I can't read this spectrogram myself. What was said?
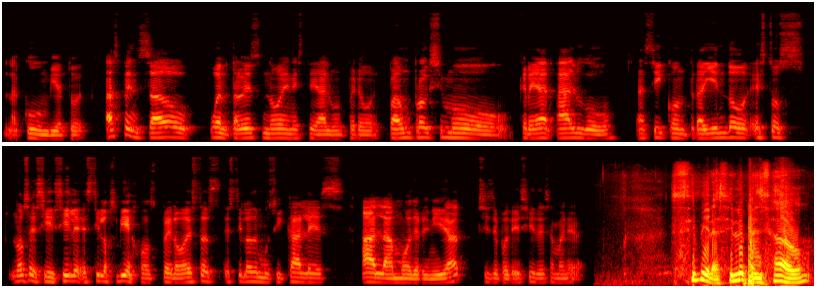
la cumbia, todo. ¿Has pensado, bueno, tal vez no en este álbum, pero para un próximo crear algo así contrayendo estos, no sé si estilos viejos, pero estos estilos de musicales a la modernidad, si se podría decir de esa manera? Sí, mira, sí lo he pensado,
